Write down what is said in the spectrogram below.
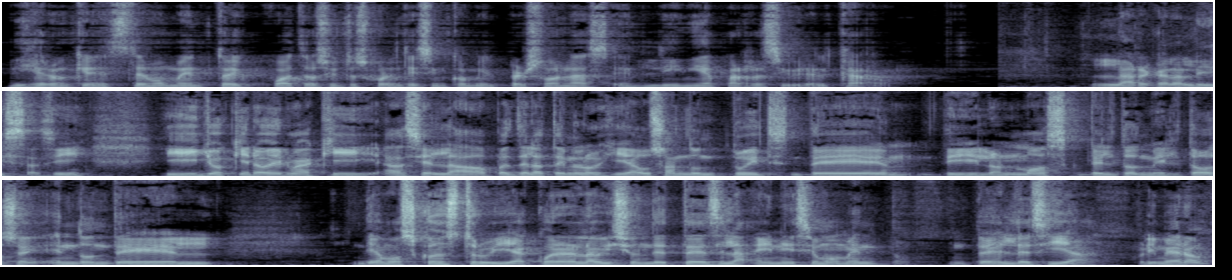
dijeron que en este momento hay 445 mil personas en línea para recibir el carro. Larga la lista, sí. Y yo quiero irme aquí hacia el lado pues, de la tecnología usando un tweet de, de, Elon Musk del 2012, en donde él, digamos, construía cuál era la visión de Tesla en ese momento. Entonces él decía, primero,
